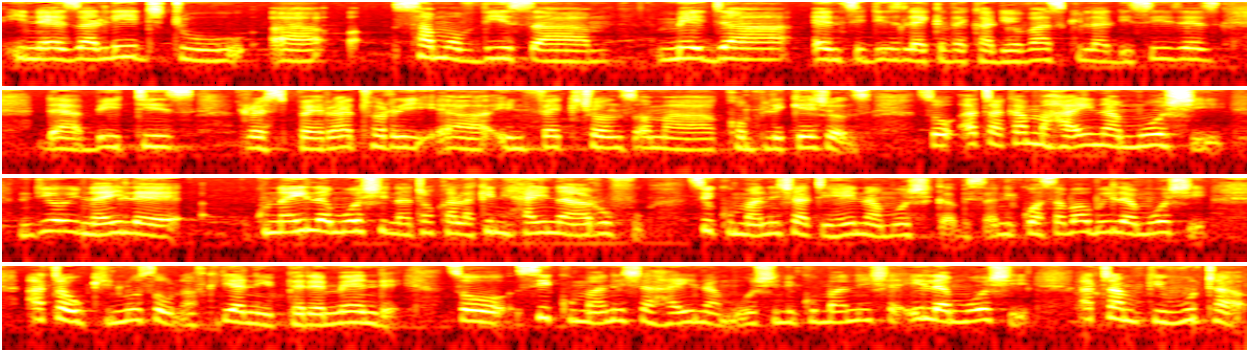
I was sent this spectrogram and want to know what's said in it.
inaweza lead to uh, some of these um, major NCDs like the cardiovascular diseases, diabetes, respiratory uh, infections ama complications. So hata kama haina moshi, ndio ina ile kuna ile moshi inatoka lakini haina harufu. Si kumaanisha ati haina moshi kabisa, ni kwa sababu ile moshi hata ukinusa unafikiria ni peremende. So si kumaanisha haina moshi, ni kumaanisha ile moshi hata mkivuta,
